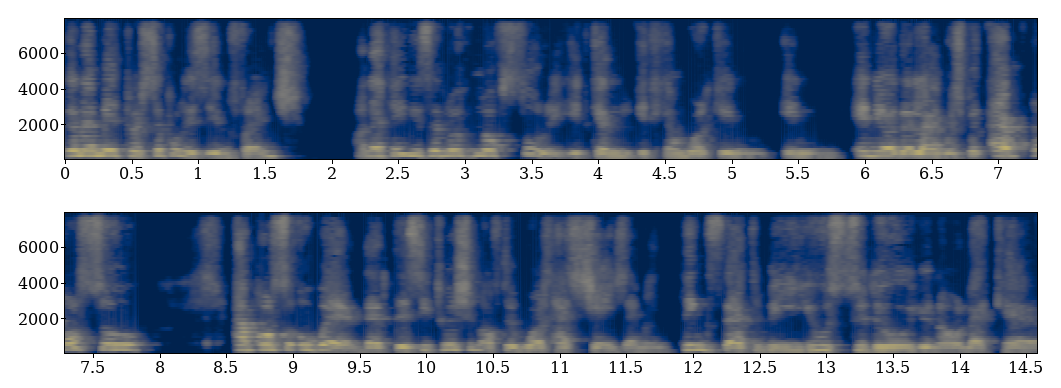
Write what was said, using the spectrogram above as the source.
then I made Persepolis in French, and I think it's a love, love story. It can it can work in in any other language. But I'm also I'm also aware that the situation of the world has changed. I mean, things that we used to do, you know, like uh,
